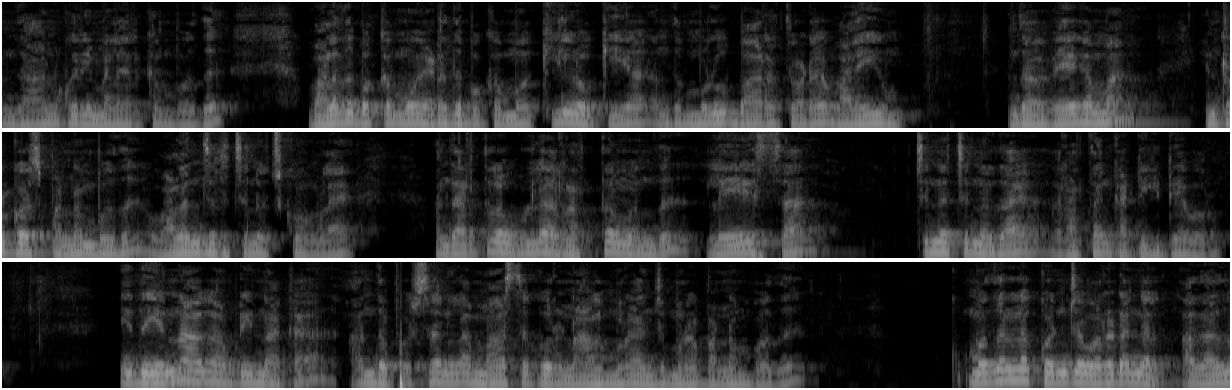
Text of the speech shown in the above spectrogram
அந்த ஆண்குறி மேலே இருக்கும்போது வலது பக்கமோ இடது பக்கமோ கீழ் நோக்கிய அந்த முழு பாரத்தோட வளையும் அந்த வேகமாக இன்டர்கோர்ஸ் பண்ணும்போது வளைஞ்சிருச்சுன்னு வச்சுக்கோங்களேன். அந்த இடத்துல உள்ள ரத்தம் வந்து லேசாக சின்ன சின்னதாக ரத்தம் கட்டிக்கிட்டே வரும். இது என்ன ஆகும் அப்படின்னாக்கா அந்த பொசிஷனில் மாதத்துக்கு ஒரு நாலு முறை அஞ்சு முறை பண்ணும்போது முதல்ல கொஞ்சம் வருடங்கள் அதாவது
